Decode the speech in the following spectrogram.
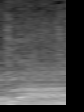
blind.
